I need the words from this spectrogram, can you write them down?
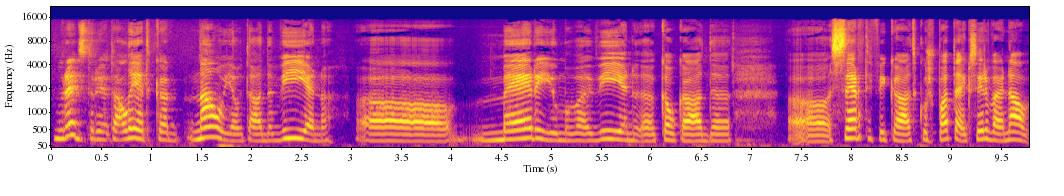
Nu, redz, tur ir tā lieta, ka nav jau tāda viena uh, mērījuma vai viena uh, kaut kāda uh, certifikātu, kurš pateiks, ir vai nav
